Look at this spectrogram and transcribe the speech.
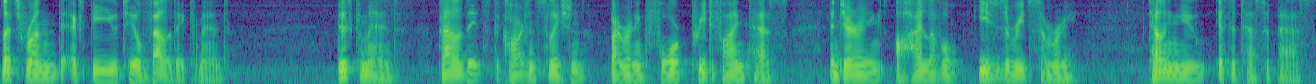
let's run the xbutil validate command. This command validates the card installation by running four predefined tests and generating a high-level, easy-to-read summary telling you if the tests have passed.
